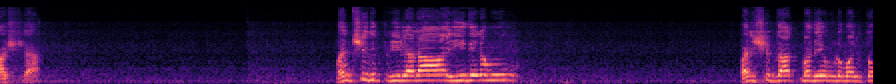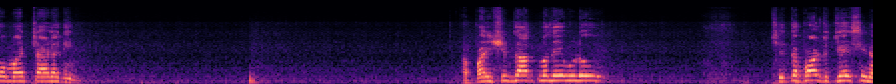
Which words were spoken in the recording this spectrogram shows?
ఆశ. మంచిది ప్రియులరా ఈ దినము పరిశుద్ధాత్మ దేవుడు మనతో మాట్లాడని. ఆ పరిశుద్ధాత్మ దేవుడు సిద్ధపాటు చేసిన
